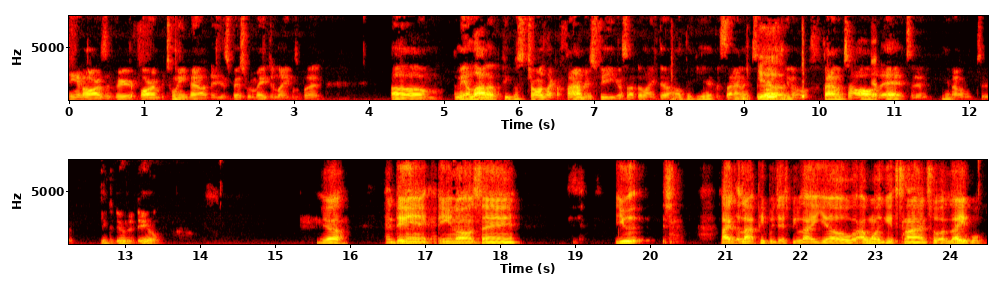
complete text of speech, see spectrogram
A and R's are very far in between nowadays, especially with major labels, but. Um, I mean, a lot of people charge like a founder's fee or something like that. I don't think you had to sign him to, Yeah. you know, sign him to all of that to, you know, to get to do the deal. Yeah. And then, you know what I'm saying? You like a lot of people just be like, yo, I want to get signed to a label.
